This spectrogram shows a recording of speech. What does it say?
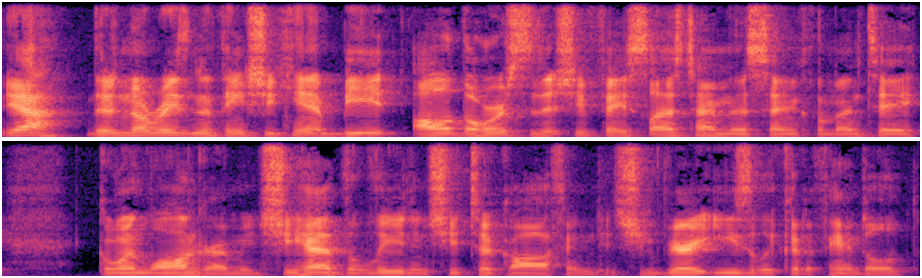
Yeah, there's no reason to think she can't beat all of the horses that she faced last time in the San Clemente going longer. I mean, she had the lead and she took off, and she very easily could have handled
